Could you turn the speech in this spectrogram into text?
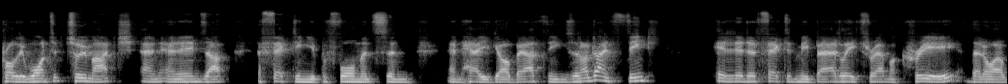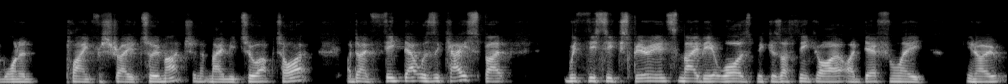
probably want it too much, and, and it ends up affecting your performance and and how you go about things. And I don't think it had affected me badly throughout my career that I wanted playing for Australia too much and it made me too uptight. I don't think that was the case, but with this experience, maybe it was because I think I, I definitely, you know,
